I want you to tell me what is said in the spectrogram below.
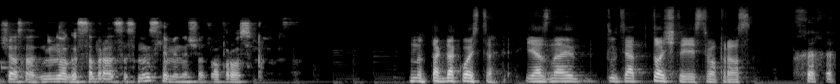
Сейчас надо немного собраться с мыслями насчет вопроса. Ну тогда, Костя, я знаю, у тебя точно есть вопрос.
